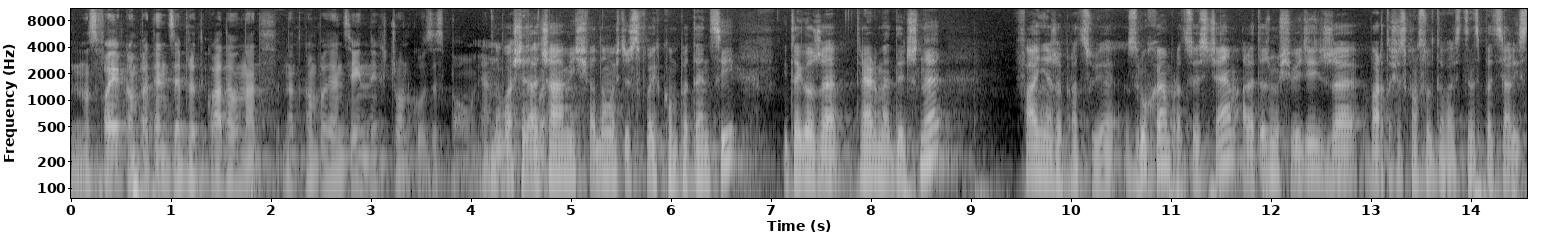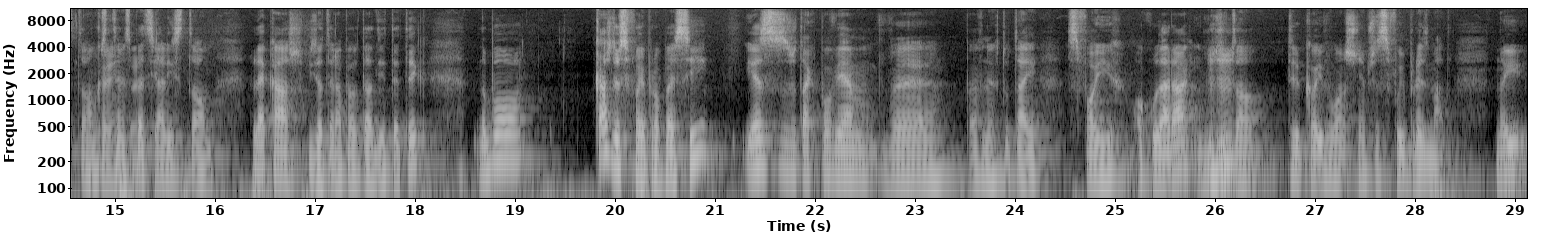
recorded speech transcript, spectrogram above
no, swoje kompetencje przedkładał nad, nad kompetencje innych członków zespołu. Nie? No właśnie, ale trzeba mieć świadomość też swoich kompetencji i tego, że trener medyczny fajnie, że pracuje z ruchem, pracuje z ciałem, ale też musi wiedzieć, że warto się skonsultować z tym specjalistą, Okej. z tym specjalistą, lekarz, fizjoterapeuta, dietetyk, no bo każdy w swojej profesji jest, że tak powiem, w pewnych tutaj swoich okularach i widzi to tylko i wyłącznie przez swój pryzmat. No i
